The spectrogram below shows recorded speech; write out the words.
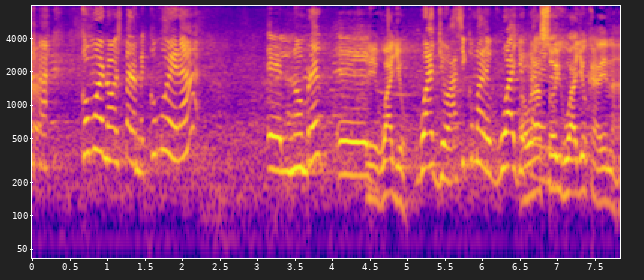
¿Cómo no? Espérame, ¿cómo era el nombre? Eh, Eh, guayo. Guayo, así como de Guayo. Ahora cadena. soy Guayo Cadena.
